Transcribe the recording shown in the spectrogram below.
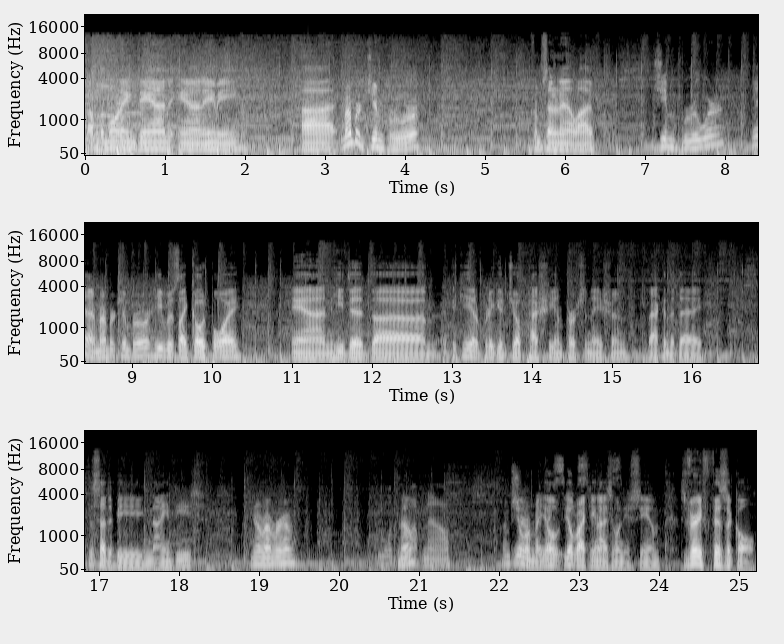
Top of the morning, Dan and Amy. Uh, remember Jim Breuer from Saturday Night Live? Jim Breuer? Yeah, remember Jim Breuer? He was like Goat Boy, and he did. Um, I think he had a pretty good Joe Pesci impersonation back in the day. This had to be '90s. You remember him? I'm looking No? him up now. I'm sure. You'll remember. You'll you'll recognize him when you see him. He's very physical.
